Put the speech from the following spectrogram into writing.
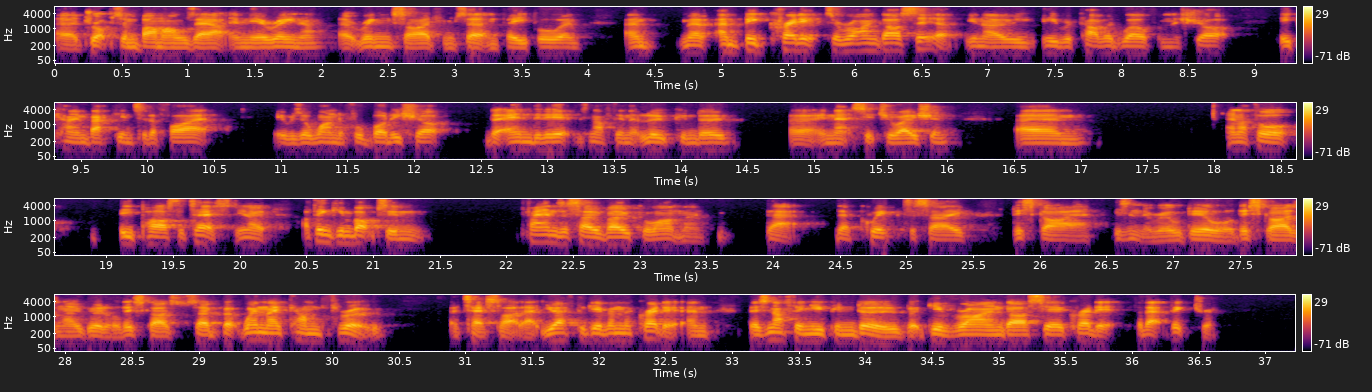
uh, dropped some bumholes out in the arena at ringside from certain people, and and and big credit to Ryan Garcia. You know, he, he recovered well from the shot. He came back into the fight. It was a wonderful body shot that ended it. There's nothing that Luke can do uh, in that situation. Um, and I thought he passed the test. You know, I think in boxing, fans are so vocal, aren't they? That they're quick to say this guy isn't the real deal, or this guy's no good, or this guy's so. But when they come through a test like that, you have to give them the credit. And there's nothing you can do but give Ryan Garcia credit for that victory.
